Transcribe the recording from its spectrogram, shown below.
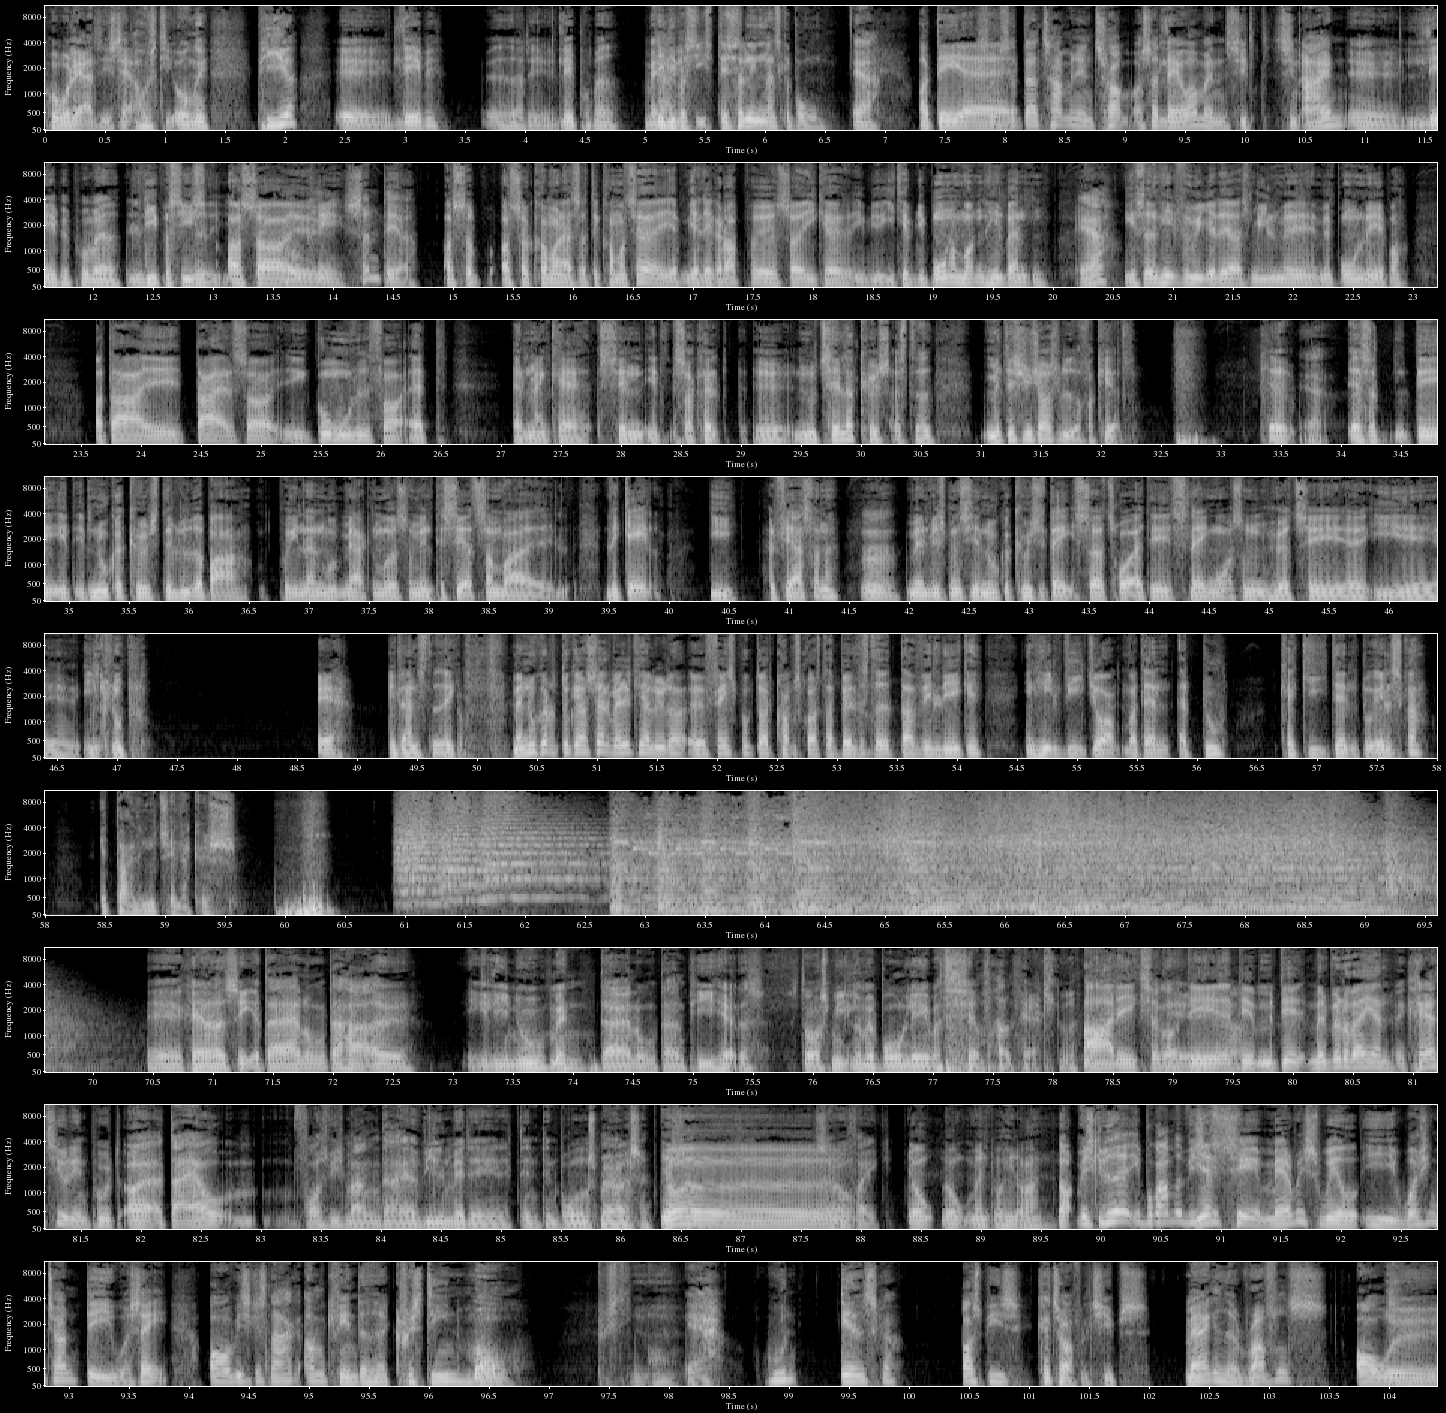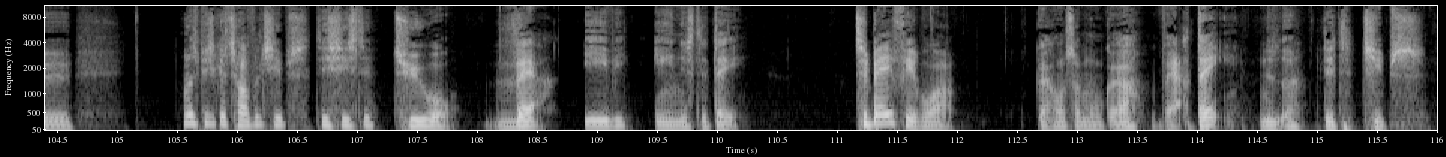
populært, især hos de unge piger, øh, læbe, hvad hedder det, læbepomade. Det er lige præcis. Det er sådan en, man skal bruge. Ja, Og det er så, så der tager man en tom, og så laver man sit, sin egen øh, læbepomade. lige præcis. Og så, øh, Okay, sådan der. og så, og så kommer altså, det kommer til at, jeg, jeg lægger det op, øh, så I kan, I, I kan blive brune om munden hele banden. Ja, I kan sidde en hel familie der og smile med, med brune læber. Og der, øh, der er altså øh, god mulighed for, at, at man kan sende et såkaldt øh, Nutella-kys afsted. Men det synes jeg også lyder forkert. Øh, ja. altså, det, et, et nougat-kys, det lyder bare på en eller anden mærkelig måde som en dessert, som var øh, legal i 70'erne. Mm. Men hvis man siger nougat-kys i dag, så tror jeg, det er et slangord, som hører til øh, i, øh, i en klub Ja, et eller andet sted, ikke? Men nu kan du, du kan jo selv vælge, kære lytter, øh, facebook.com bæltested, der vil ligge en hel video om, hvordan at du kan give den, du elsker, et dejligt Nutella-kys. Jeg kan allerede se, at der er nogen, der har, øh, ikke lige nu, men der er nogen, der er en pige her, der står og smiler med brune læber. Det ser meget mærkeligt ud. Ah, det er ikke så godt. Øh, Det, nej. det, men, det, men ved du hvad, Jan? Kreativt input, og der er jo forholdsvis mange, der er vilde med det, den, den brune smørelse. Jo, så, jo, jo, så hvorfor ikke? jo, jo, men du har helt ret. Nå, vi skal videre i programmet. Vi yes. skal til Marysville i Washington, det er i USA, og vi skal snakke om en kvinde, der hedder Christine Moore. Christine Moore. Ja, hun elsker at spise kartoffelchips. Mærket hedder Ruffles, og øh, Hun har spist kartoffelchips de sidste 20 år. Hver evig eneste dag. Tilbage i februar gør hun, som hun gør hver dag, nyder lidt chips.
